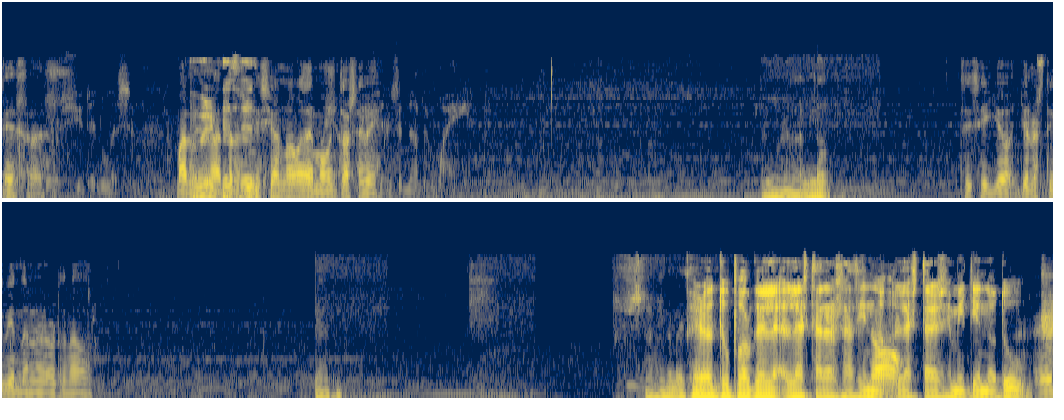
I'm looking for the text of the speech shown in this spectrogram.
Eso es. Vale, ver, la ¿qué transmisión nueva de momento se ve. No. Sí, sí, yo, yo lo estoy viendo en el ordenador. Pues a mí no me Pero tú, ¿por qué la, la estarás haciendo, No. la estarás emitiendo tú? Eh,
